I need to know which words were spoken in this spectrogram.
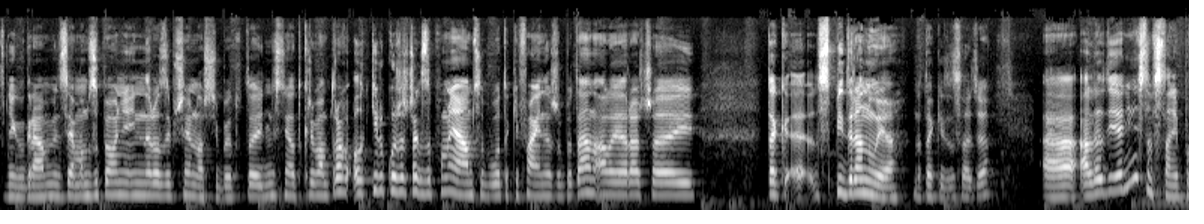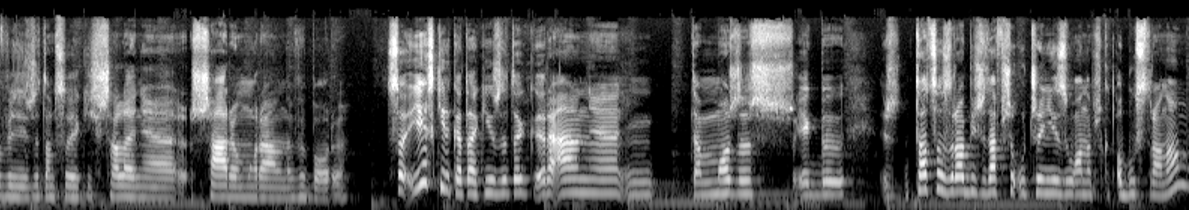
w niego gram, więc ja mam zupełnie inny rodzaj przyjemności, bo ja tutaj nic nie odkrywam. Trochę o kilku rzeczach zapomniałam, co było takie fajne, żeby ten, ale ja raczej tak e, speedrunuję na takiej zasadzie. E, Ale ja nie jestem w stanie powiedzieć, że tam są jakieś szalenie szaro-moralne wybory. So, jest kilka takich, że tak realnie tam możesz jakby to, co zrobisz, zawsze uczyni zło na przykład obu stronom.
